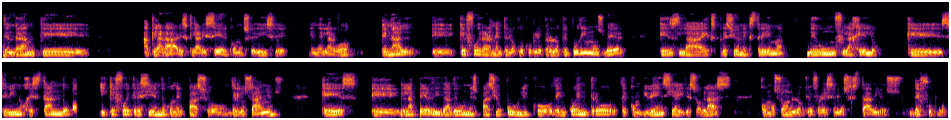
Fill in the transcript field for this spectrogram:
tendrán que aclarar, esclarecer, como se dice, en el argot penal eh, qué fue realmente lo que ocurrió, pero lo que pudimos ver es la expresión extrema de un flagelo que se vino gestando y que fue creciendo con el paso de los años, que es eh, la pérdida de un espacio público de encuentro, de convivencia y de solaz, como son lo que ofrecen los estadios de fútbol.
